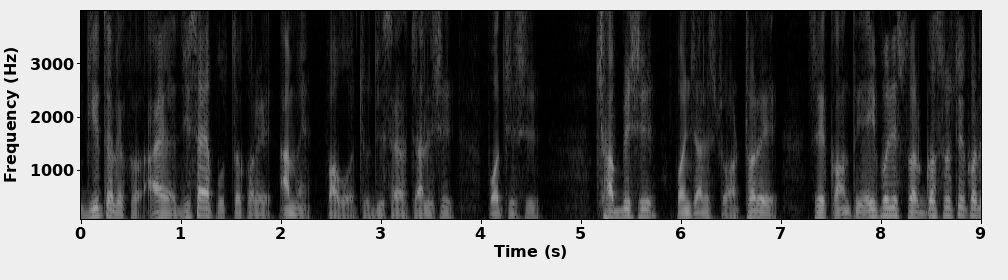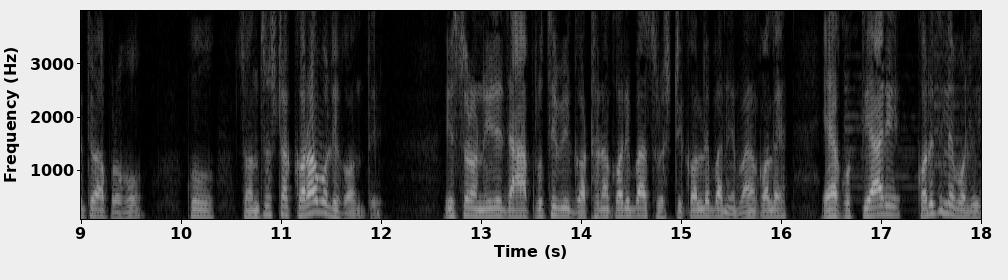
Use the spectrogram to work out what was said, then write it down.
ଗୀତ ଲେଖ। ଜିସାୟା ପୁସ୍ତକରେ ଆମେ ପାଉଅଛୁ। ଜିସାୟା ଚାଳିଶ ପଚିଶ ଛବିଶ ପଇଁଚାଳିଶ ଟୁ ଅଠରରେ ସେ କହନ୍ତି ଏହିପରି ସ୍ୱର୍ଗ ସୃଷ୍ଟି କରିଥିବା ପ୍ରଭୁକୁ ସନ୍ତୁଷ୍ଟ କର ବୋଲି କହନ୍ତି। ଈଶ୍ୱର ନିଜେ ଯାହା ପୃଥିବୀ ଗଠନ କରିବା ସୃଷ୍ଟି କଲେ ବା ନିର୍ମାଣ କଲେ ଏହାକୁ ତିଆରି କରିଥିଲେ ବୋଲି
